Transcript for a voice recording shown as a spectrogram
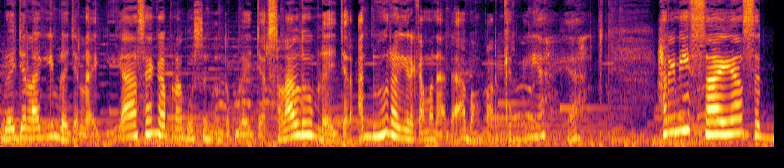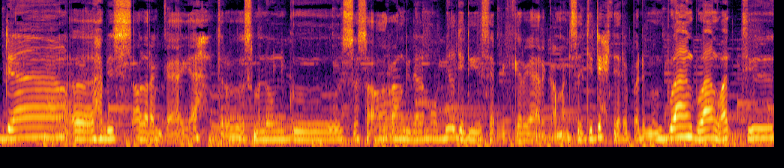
Belajar lagi belajar lagi. Ya saya nggak pernah bosan untuk belajar. Selalu belajar. Aduh lagi rekaman ada abang parkir nih ya ya. Hari ini saya sedang uh, habis olahraga ya. Terus menunggu seseorang di dalam mobil. Jadi saya pikir ya rekaman saja deh daripada membuang-buang waktu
